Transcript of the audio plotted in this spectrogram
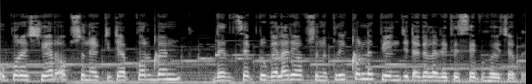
উপরে শেয়ার অপশনে একটি ট্যাপ করবেন। দেন সেভ টু গ্যালারি অপশনে ক্লিক করলে পিএনজিটা গ্যালারিতে সেভ হয়ে যাবে।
